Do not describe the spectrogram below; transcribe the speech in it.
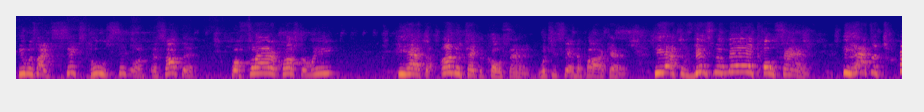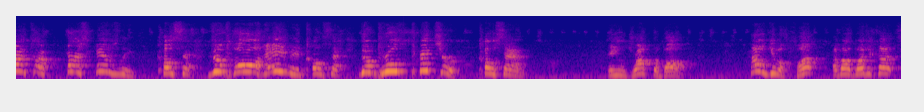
He was like six two, six or, something, but flat across the ring. He had the Undertaker co-sign, which he said in the podcast. He had to Vince McMahon co-sign. He had the Hunter Hearst Helmsley co-sign. The Paul Heyman co-sign. The Bruce Pritchard co-sign. And you drop the ball. I don't give a fuck about budget cuts.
